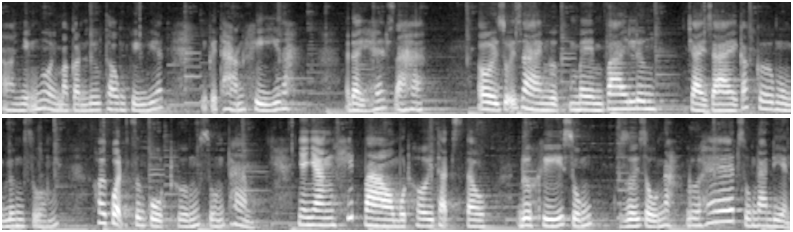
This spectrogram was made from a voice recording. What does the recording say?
À, những người mà cần lưu thông khí huyết những cái thán khí ra đẩy hết ra rồi duỗi dài ngực, mềm vai lưng, trải dài các cơ vùng lưng xuống. Hơi cuộn xương cụt hướng xuống thảm. Nhẹ nhàng hít vào một hơi thật sâu, đưa khí xuống dưới rốn nào, đưa hết xuống đan điền.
